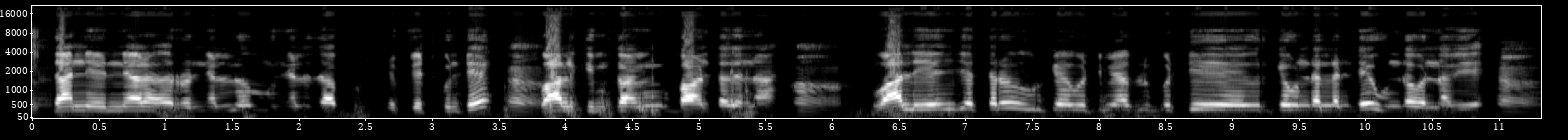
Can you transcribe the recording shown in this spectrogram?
దాన్ని నెల రెండు నెలలు మూడు నెలలు దాపు పెట్టుకుంటే వాళ్ళకి ఇన్కమ్ బాగుంటది అన్న వాళ్ళు ఏం చేస్తారు? ఊరికే ఒట్టి మేకలు కొట్టి ఊరికే ఉండాలంటే ఉండవన్నవి. ఆ,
